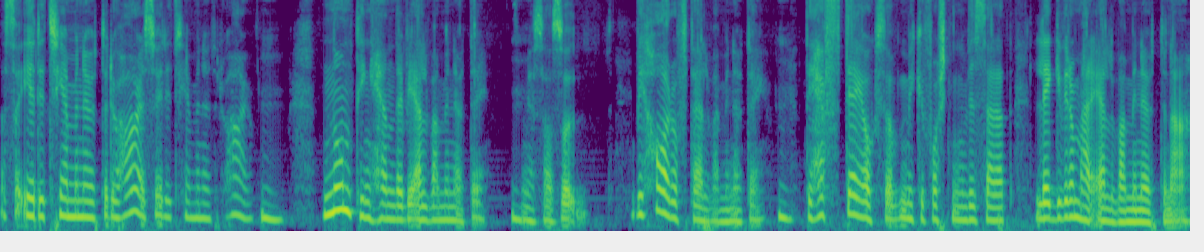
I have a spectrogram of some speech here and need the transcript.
Alltså är det tre minuter du har så är det tre minuter du har. Mm. Någonting händer vid elva minuter som mm. jag sa. Så vi har ofta elva minuter. Mm. Det häftiga är också, mycket forskning visar att lägger vi de här elva minuterna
